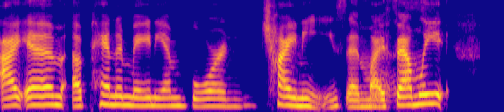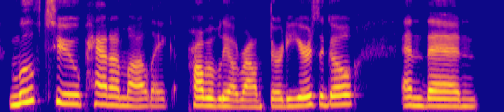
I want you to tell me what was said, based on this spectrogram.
I am a Panamanian born Chinese and my Yes. family moved to Panama like probably around 30 years ago and then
